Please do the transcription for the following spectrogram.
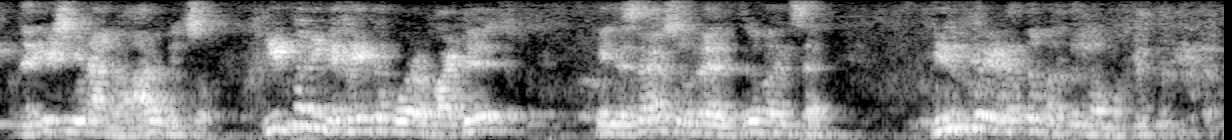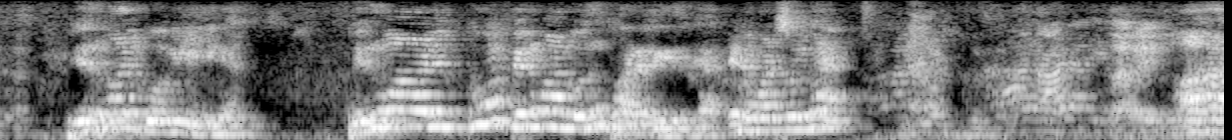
இந்த நிகழ்ச்சியை நாங்கள் ஆரம்பித்தோம் இப்போ நீங்கள் கேட்க போகிற பாட்டு எங்க சார் சொல்றாரு திருமகன் சார் இருக்கிற இடத்த மறந்துடலாமா பெருமாள் கோவில் இல்லைங்க. பெருமாளுக்கும் பெருமாள் ஒரு பாடல் இருக்க என்ன பாட்டு சொல்லுங்க? ஆஹா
